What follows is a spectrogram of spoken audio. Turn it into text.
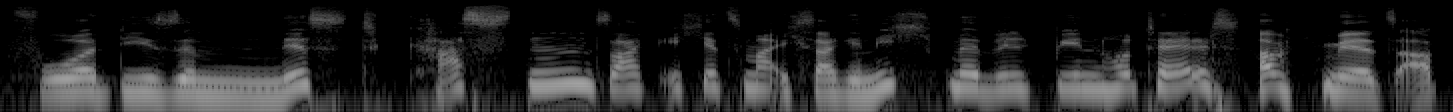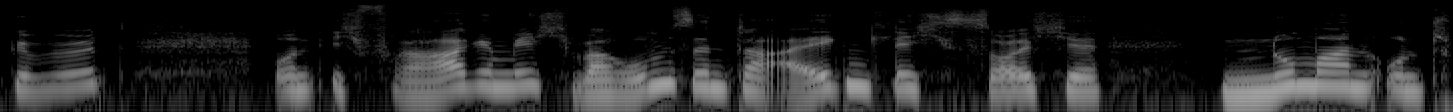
vor diesem Nistkasten, sage ich jetzt mal. Ich sage nicht mehr Wildbienenhotel, das habe ich mir jetzt abgewöhnt. Und ich frage mich, warum sind da eigentlich solche Nummern und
